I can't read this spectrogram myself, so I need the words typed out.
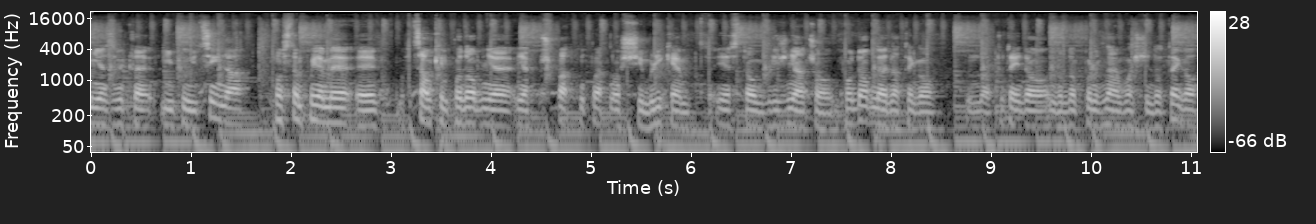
niezwykle intuicyjna. Postępujemy y, całkiem podobnie jak w przypadku płatności blikiem. Jest to bliźniaczo podobne, dlatego no, tutaj do, do, do porównałem właśnie do tego.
